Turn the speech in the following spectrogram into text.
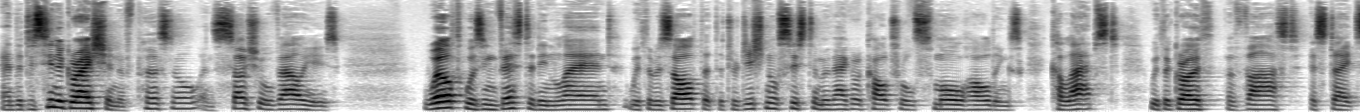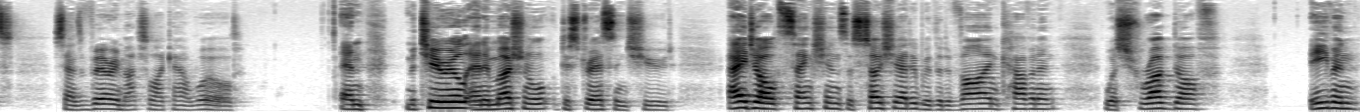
and the disintegration of personal and social values. Wealth was invested in land with the result that the traditional system of agricultural small holdings collapsed with the growth of vast estates. Sounds very much like our world. And material and emotional distress ensued. Age old sanctions associated with the divine covenant were shrugged off, even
